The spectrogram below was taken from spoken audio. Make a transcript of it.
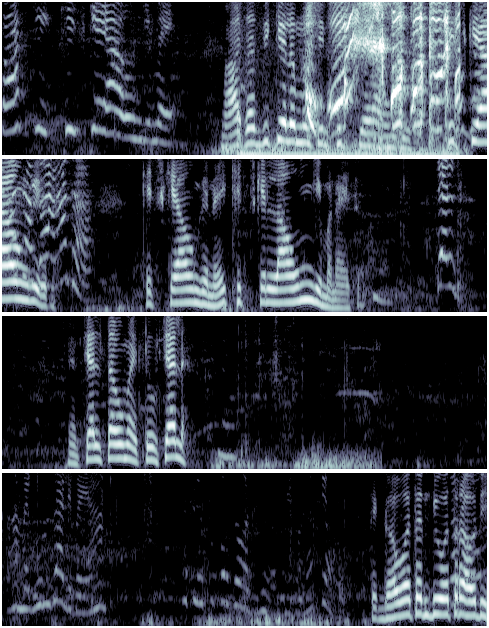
पास की खींच के आऊंगी मैं. आजाद भी केलं म्हणतील खिचके आऊंगी. खिचके आऊंगी. खिचके आऊंगी नाही खिचके लाऊंगी म्हणायचं. चल. चलता हूँ मैं तू चल हा मैं गुम झाली बाई हा कसलं सुपर गवत घेऊन मी बघा तेव्हा. ते गवत आणि बिवत राहू दे.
